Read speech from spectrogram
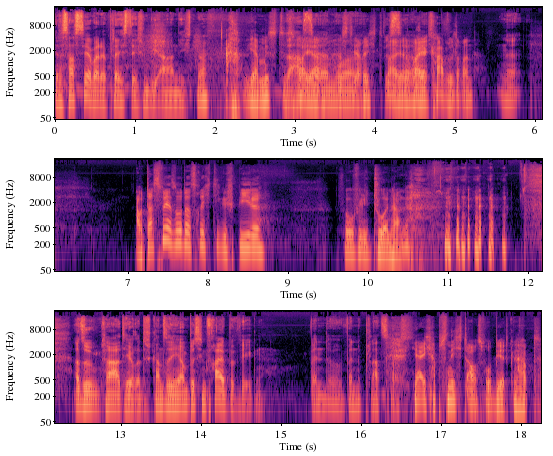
Ja, das hast du ja bei der PlayStation VR nicht, ne? Ach, ja, Mist, das Da war ja, ja nur- hast ja recht, war ja, war ja. Kabel dran. Ne. Aber das wäre so das richtige Spiel, so für die Turnhalle. Also klar, theoretisch kannst du dich ja ein bisschen frei bewegen, wenn du, wenn du Platz hast. Ja, ich habe es nicht ausprobiert gehabt.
